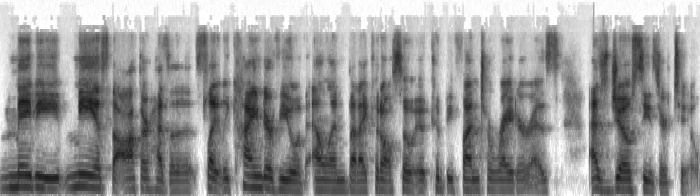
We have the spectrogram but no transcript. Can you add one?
maybe me as the author has a slightly kinder view of Ellen, but I could also, it could be fun to write her as, as Jo sees her too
